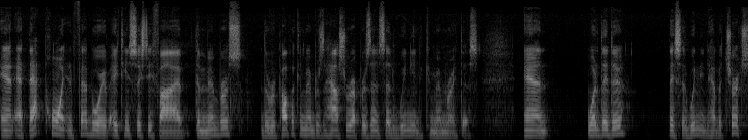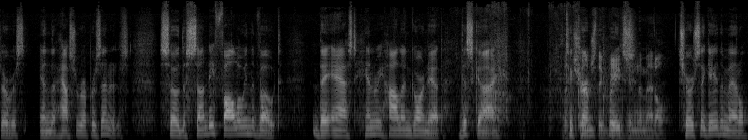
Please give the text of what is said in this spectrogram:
And at that point in February of 1865, the members, the Republican members of the House of Representatives said, we need to commemorate this. And what did they do? They said, we need to have a church service in the House of Representatives. So the Sunday following the vote, they asked Henry Highland Garnet, this guy, The to come church that preach gave him the medal. church that gave the medal.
